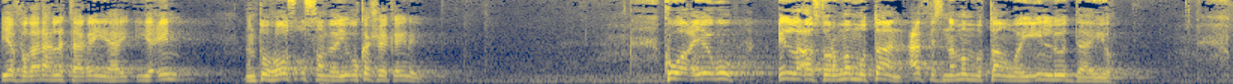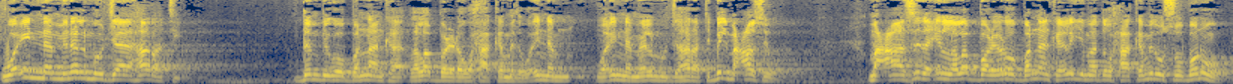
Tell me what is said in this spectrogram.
iyo fagaaraha la taagan yahay iyo in intuu hoos u sameeyo uu ka sheekaynayo kuwa iyagu in la asturo ma mutaan cafisna ma in loo daayo wa ina min almujaaharati dembigoo bannaanka lala baridho waxaa ka mida wa ina min almujaaharati bilmacaasi. Macaasida in lala bareero bannaanka lala yimaado waxaa ka mid usuubanuhu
